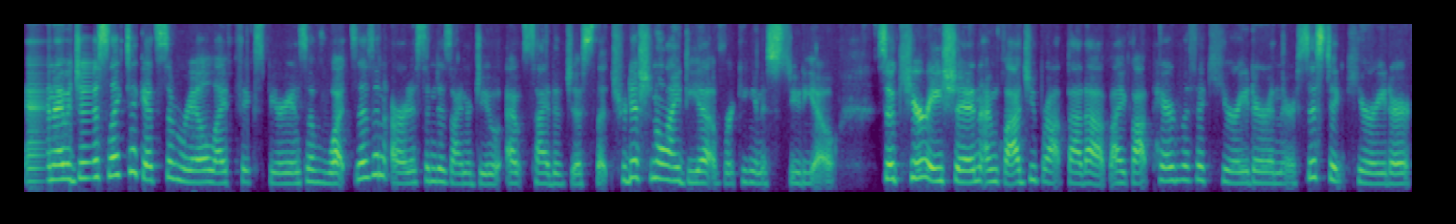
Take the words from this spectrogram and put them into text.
And I would just like to get some real life experience of what does an artist and designer do outside of just the traditional idea of working in a studio. So, curation, I'm glad you brought that up. I got paired with a curator and their assistant curator,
